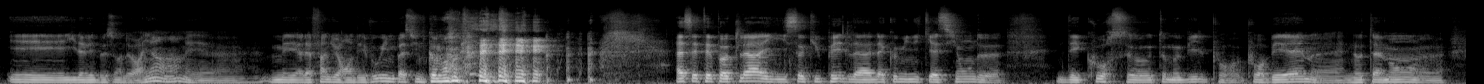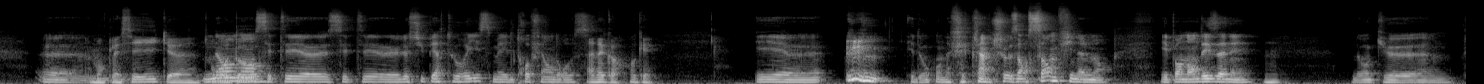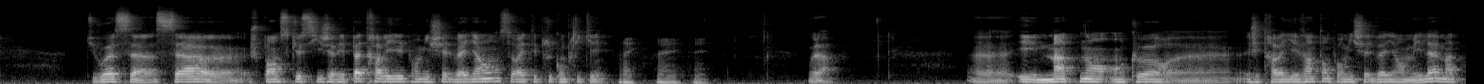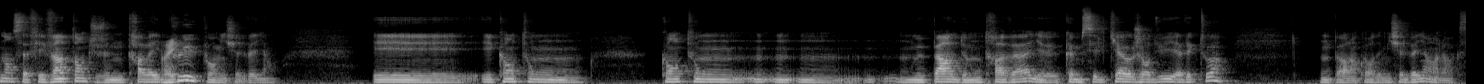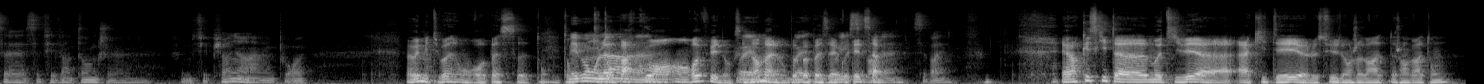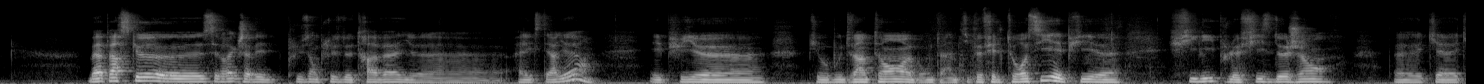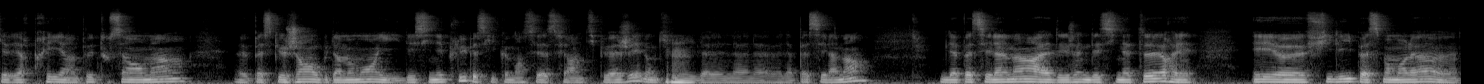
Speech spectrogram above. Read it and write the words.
Et il avait besoin de rien, hein, mais, euh, mais à la fin du rendez-vous, il me passe une commande. à cette époque-là, il s'occupait de la, de la communication de, des courses automobiles pour, pour BM, euh, notamment. euh, euh, Mon classique, euh, non, Auto. non, c'était c'était le super tourisme et le trophée Andros. Ah d'accord, ok. Et, et donc, on a fait plein de choses ensemble finalement. Et pendant des années. Mm. Donc, tu vois, ça, ça euh, je pense que si j'avais pas travaillé pour Michel Vaillant, ça aurait été plus compliqué. Ouais, ouais, ouais. Voilà. Euh, et maintenant encore, euh, j'ai travaillé 20 ans pour Michel Vaillant, mais là maintenant, ça fait 20 ans que je ne travaille Oui. plus pour Michel Vaillant. Et, et quand on, quand on, on- on- on me parle de mon travail, comme c'est le cas aujourd'hui avec toi, on parle encore de Michel Vaillant, alors que ça, ça fait 20 ans que je ne fais plus rien hein, pour eux. Bah oui, mais tu vois, on repasse ton, ton, Mais bon, ton là, parcours euh, en, en revue, donc c'est Ouais, normal, on peut ouais, pas passer à oui, côté de c'est ça. vrai, C'est vrai. Et alors, qu'est-ce qui t'a motivé à, à quitter euh, le studio de Jean, Gra- Jean Graton? Bah parce que euh, c'est vrai que j'avais de plus en plus de travail euh, à l'extérieur. Et puis, puis au bout de 20 ans, bon, tu as un petit peu fait le tour aussi. Et puis Philippe, le fils de Jean, qui, a- qui avait repris un peu tout ça en main, parce que Jean, au bout d'un moment, il dessinait plus, parce qu'il commençait à se faire un petit peu âgé, donc il, il a, il passé la main. Il a passé la main à des jeunes dessinateurs, et, et euh, Philippe, à ce moment-là, euh,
